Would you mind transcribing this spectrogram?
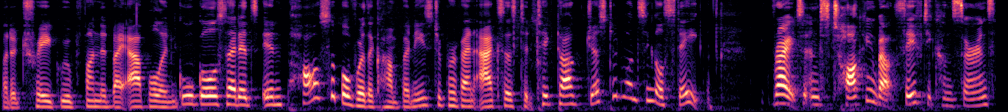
But a trade group funded by Apple and Google said it's impossible for the companies to prevent access to TikTok just in one single state. Right, and talking about safety concerns,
